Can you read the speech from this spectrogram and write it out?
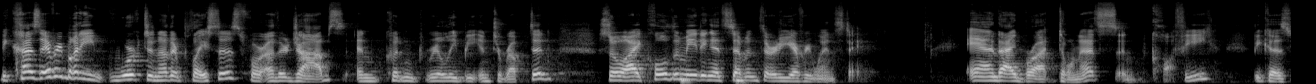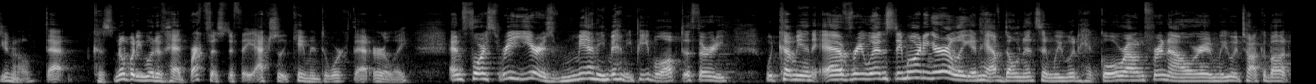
because everybody worked in other places for other jobs and couldn't really be interrupted, so I called the meeting at 7:30 every Wednesday. And I brought donuts and coffee because, you know, that because nobody would have had breakfast if they actually came into work that early. And for three years, many, many people, up to 30, would come in every Wednesday morning early and have donuts, and we would go around for an hour and we would talk about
